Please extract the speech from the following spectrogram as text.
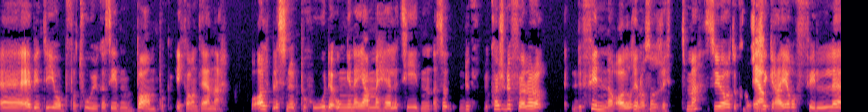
Eh, jeg begynte i jobb for to uker siden, bam, i karantene. Og alt ble snudd på hodet, ungen er hjemme hele tiden. Altså, du, kanskje du føler Du finner aldri noe sånn rytme som gjør at du kanskje ja. ikke greier å fylle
